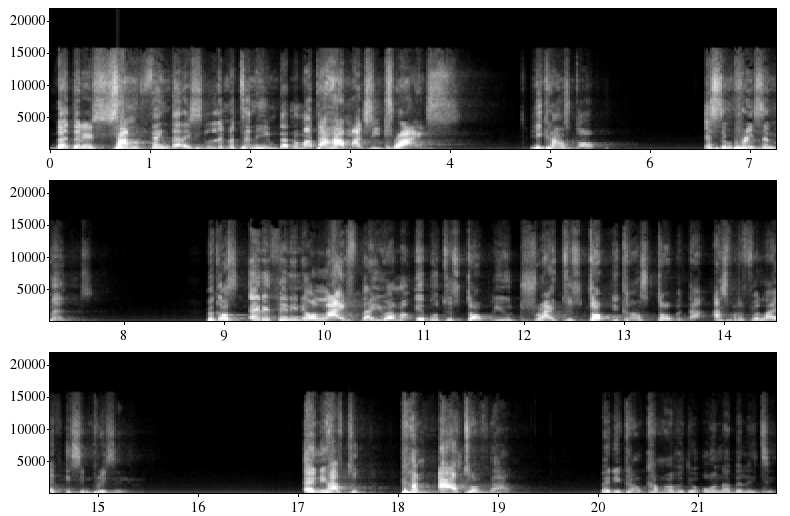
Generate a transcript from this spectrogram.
But there is something that is limiting him that no matter how much he tries, he can't stop. It's imprisonment. Because anything in your life that you are not able to stop, you try to stop, you can't stop. That aspect of your life is in prison. And you have to come out of that. But you can't come out with your own ability.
